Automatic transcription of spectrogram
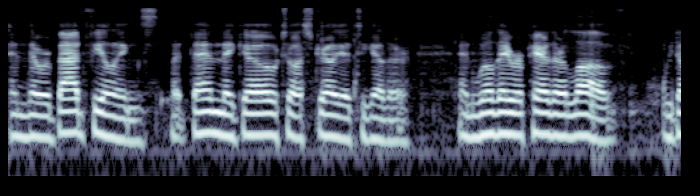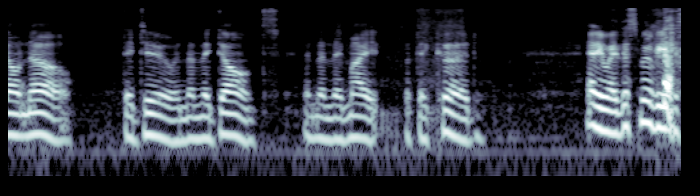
and there were bad feelings. But then they go to Australia together, and will they repair their love? We don't know. They do, and then they don't, and then they might, but they could. Anyway, this movie is.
